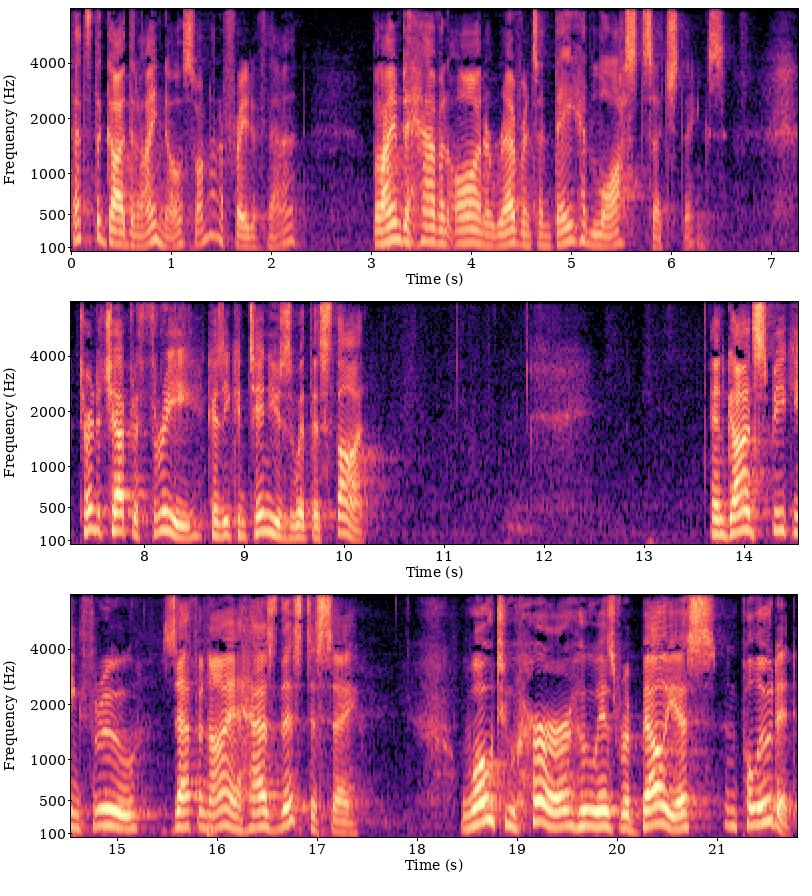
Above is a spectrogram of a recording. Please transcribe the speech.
That's the God that I know, so I'm not afraid of that. But I am to have an awe and a reverence, and they had lost such things. Turn to chapter 3 because he continues with this thought. And God, speaking through Zephaniah, has this to say Woe to her who is rebellious and polluted,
